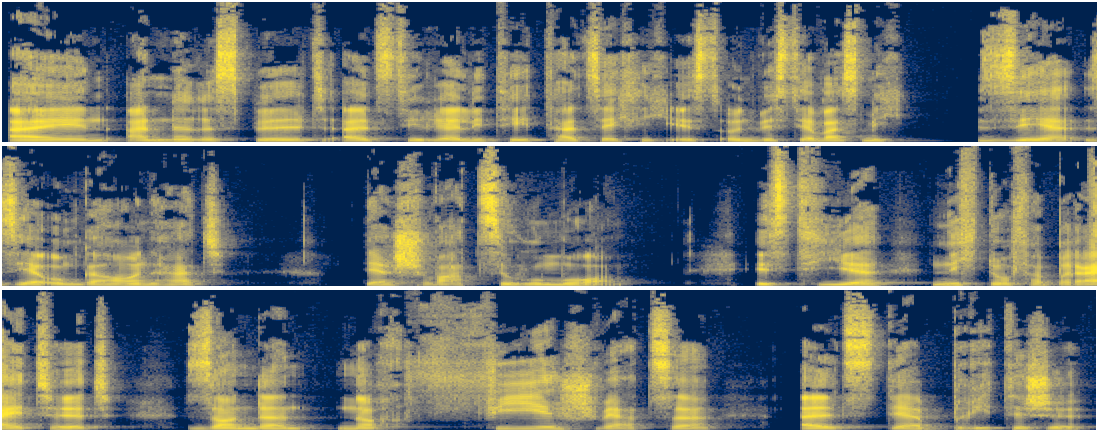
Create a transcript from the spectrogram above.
ein anderes Bild, als die Realität tatsächlich ist. Und wisst ihr, was mich sehr, sehr umgehauen hat? Der schwarze Humor ist hier nicht nur verbreitet, sondern noch viel schwärzer als der britische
